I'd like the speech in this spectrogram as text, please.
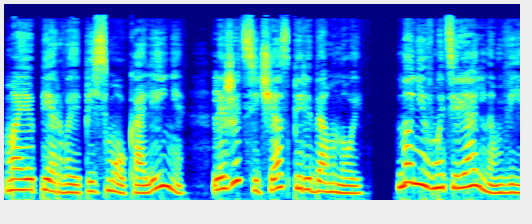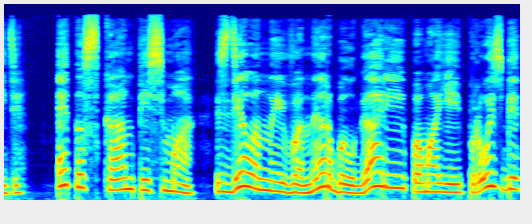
Мое первое письмо к Алине лежит сейчас передо мной, но не в материальном виде. Это скан письма, сделанный в НР Болгарии по моей просьбе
